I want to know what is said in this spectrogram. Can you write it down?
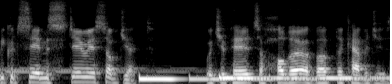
we could see a mysterious object which appeared to hover above the cabbages.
